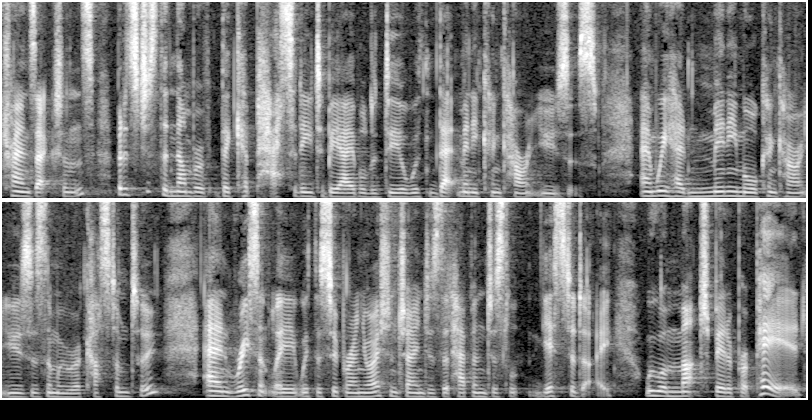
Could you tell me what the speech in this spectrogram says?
transactions, but it's just the number of the capacity to be able to deal with that many concurrent users. And we had many more concurrent users than we were accustomed to. And recently, with the superannuation changes that happened just yesterday, we were much better prepared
